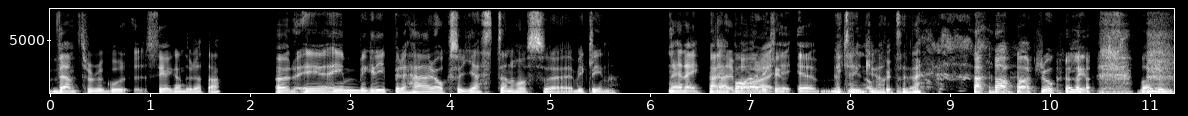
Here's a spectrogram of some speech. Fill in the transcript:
Vem tror du går segrande ur detta? inbegriper det här också gästen hos Wiklin? Nej, nej. Det här är bara bara Wiklin. eh, eh, Wiklin och Schyffert. att... Vad roligt. Vad roligt.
